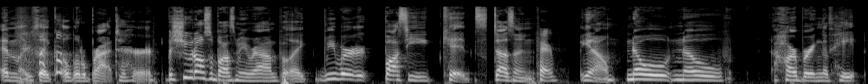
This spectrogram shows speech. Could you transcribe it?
and was like a little brat to her but she would also boss me around but like we were bossy kids doesn't Fair. you know no no harboring of hate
